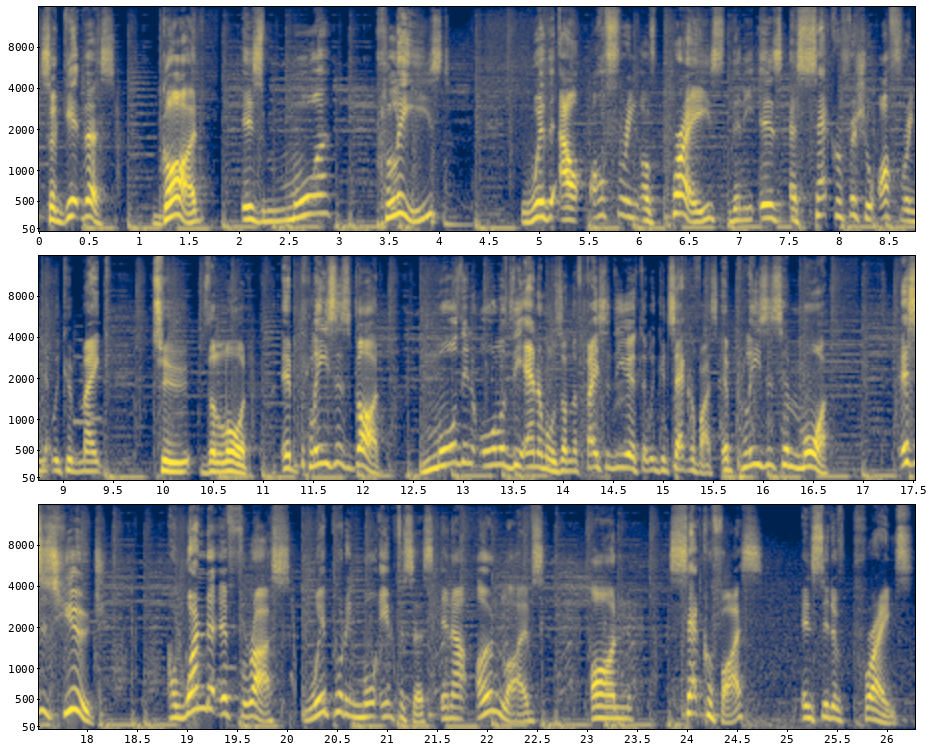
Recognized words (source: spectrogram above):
So get this God is more pleased with our offering of praise than he is a sacrificial offering that we could make to the Lord. It pleases God more than all of the animals on the face of the earth that we could sacrifice. It pleases him more. This is huge. I wonder if for us, we're putting more emphasis in our own lives on sacrifice instead of praise.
